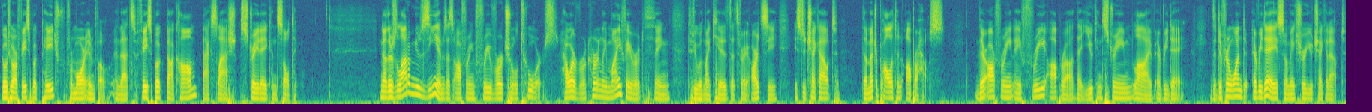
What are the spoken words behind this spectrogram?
Go to our Facebook page for more info, and that's facebook.com backslash straight A consulting. Now, there's a lot of museums that's offering free virtual tours. However, currently my favorite thing to do with my kids that's very artsy is to check out the Metropolitan Opera House. They're offering a free opera that you can stream live every day. It's a different one every day, so make sure you check it out.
